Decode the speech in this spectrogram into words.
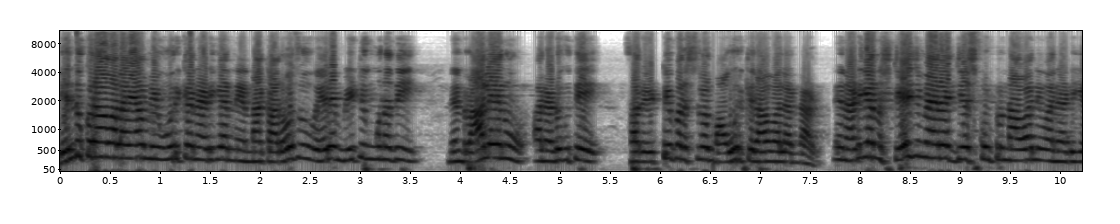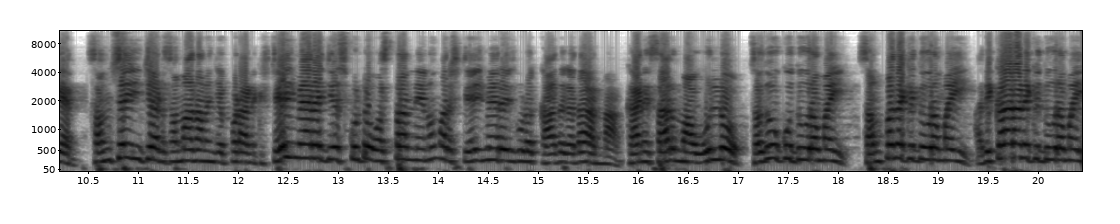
ఎందుకు రావాలయ్యా మీ ఊరికని అడిగాను నేను. నాకు ఆ రోజు వేరే మీటింగ్ ఉన్నది. నేను రాలేను అని అడిగితే సార్ ఎట్టి పరిస్థితిలో మా ఊరికి రావాలన్నాడు. నేను అడిగాను స్టేజ్ మ్యారేజ్ చేసుకుంటున్నావా? నువ్వు అని అడిగాను. సంశయించాడు సమాధానం చెప్పడానికి. స్టేజ్ మ్యారేజ్ చేసుకుంటూ వస్తాను నేను మరి స్టేజ్ మ్యారేజ్ కూడా కాదు కదా అన్నాను. కానీ సార్ మా ఊళ్ళో చదువుకు దూరమై సంపదకి దూరమై అధికారానికి దూరమై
